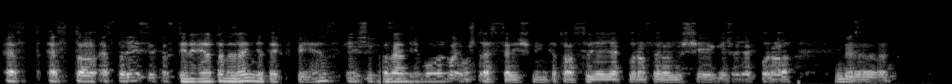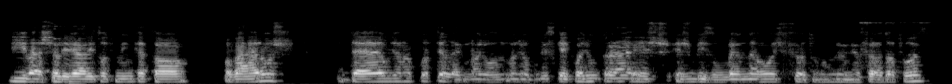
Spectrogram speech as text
ezt, ezt, a, ezt a részét ezt én értem, ez rengeteg pénz, és igazándiból nagyon stresszel is minket az, hogy egy ekkora felelősség és egy ekkora hívás elé állított minket a, a város, de ugyanakkor tényleg nagyon, nagyon büszkék vagyunk rá, és, és bízunk benne, hogy föl tudunk nőni a feladathoz.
